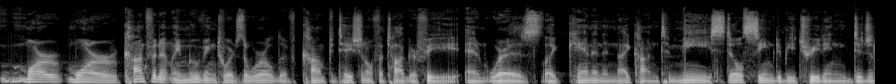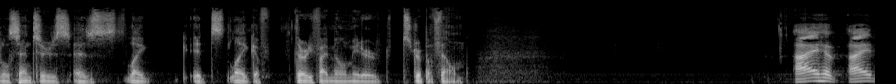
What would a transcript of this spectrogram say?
more more confidently moving towards the world of computational photography. And whereas like Canon and Nikon to me still seem to be treating digital sensors as like it's like a 35 millimeter strip of film. I have I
